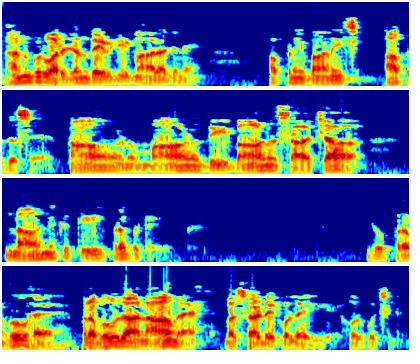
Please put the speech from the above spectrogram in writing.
ਧੰਨ ਗੁਰੂ ਅਰਜਨ ਦੇਵ ਜੀ ਮਹਾਰਾਜ ਨੇ ਆਪਣੀ ਬਾਣੀ ਚ ਆਪ ਦੱਸਿਆ ਤਾਣ ਮਾਣ ਦੀ ਬਾਣ ਸਾਚਾ, ਨਾਨਕ ਕੀ ਪ੍ਰਭ ਟੇਕ? ਜੋ ਪ੍ਰਭੂ ਹੈ, ਪ੍ਰਭੂ ਦਾ ਨਾਮ ਹੈ, ਬਸ ਸਾਡੇ ਕੋਲ ਹੈ ਹੀ ਹੈ ਹੋਰ ਕੁਝ ਨਹੀਂ।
